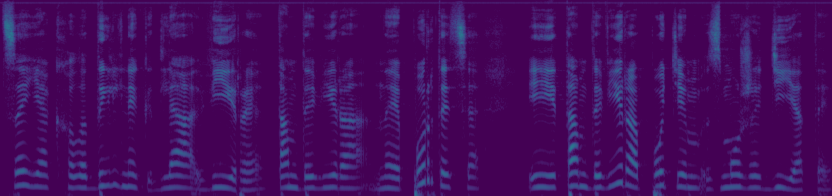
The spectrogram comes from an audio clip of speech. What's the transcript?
це як холодильник для віри, там, де віра не портиться, і там, де віра потім зможе діяти.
